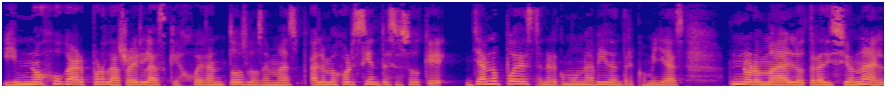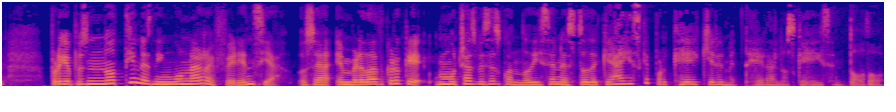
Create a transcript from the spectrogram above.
y no jugar por las reglas que juegan todos los demás, a lo mejor sientes eso que ya no puedes tener como una vida, entre comillas, normal o tradicional, porque pues no tienes ninguna referencia. O sea, en verdad creo que muchas veces cuando dicen esto de que, ay, es que ¿por qué quieren meter a los gays en todo?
